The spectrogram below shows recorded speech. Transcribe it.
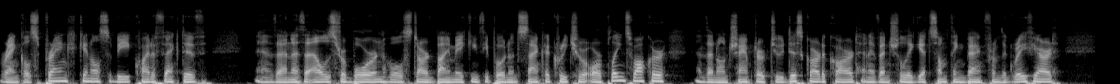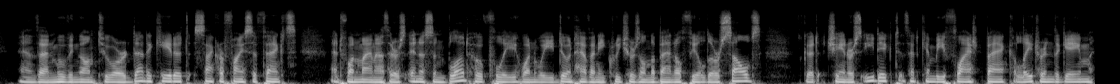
Rankle's Prank can also be quite effective. And then as the Eldest Reborn, we'll start by making the opponent sack a creature or planeswalker, and then on chapter 2 discard a card and eventually get something back from the graveyard. And then moving on to our dedicated sacrifice effects. At 1 mana there's Innocent Blood, hopefully when we don't have any creatures on the battlefield ourselves. We've got Chainer's Edict that can be flashed back later in the game.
